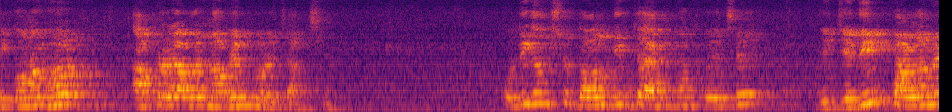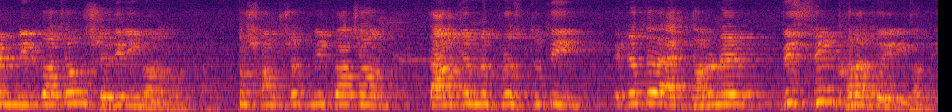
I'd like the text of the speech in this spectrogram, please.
এই গণভোট আপনারা আবার নভেম্বরে চাচ্ছেন। অধিকাংশ দল কিন্তু একমত হয়েছে যে যেদিন পার্লামেন্ট নির্বাচন, সেদিনই গণভোট সংসদ নির্বাচন, তার জন্য প্রস্তুতি, এটা তো এক ধরনের বিশৃঙ্খলা তৈরি হবে।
